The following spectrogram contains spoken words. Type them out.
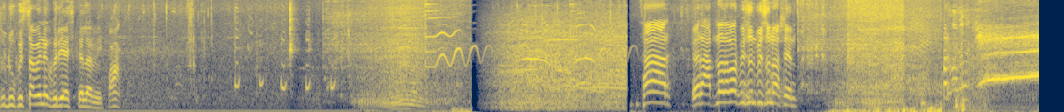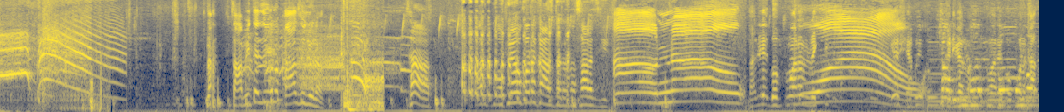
দুটো খুঁজতে না ঘুরে আসছিলাম আমি। স্যার এবার আপনার আমার পিছন পিছন আসেন। চাবিতে যে কোনো কাজ হলো না। স্যার আর গোপেও করে কাজ ধরে না স্যার আজকে। তাহলে গোপ লেখি তোমার কাজ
